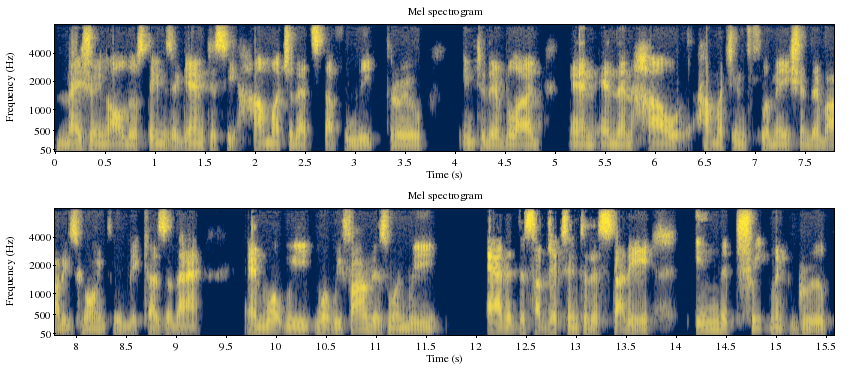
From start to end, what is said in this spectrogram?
measuring all those things again to see how much of that stuff leaked through into their blood and, and then how, how much inflammation their body's going through because of that. And what we what we found is when we added the subjects into the study, in the treatment group,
